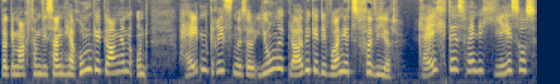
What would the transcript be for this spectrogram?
da gemacht haben. Die sind herumgegangen und Heidenchristen, also junge Gläubige, die waren jetzt verwirrt. Reicht es, wenn ich Jesus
